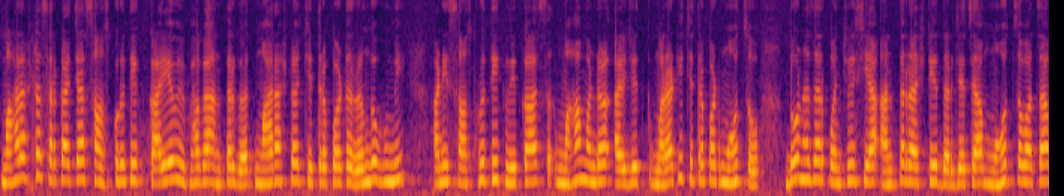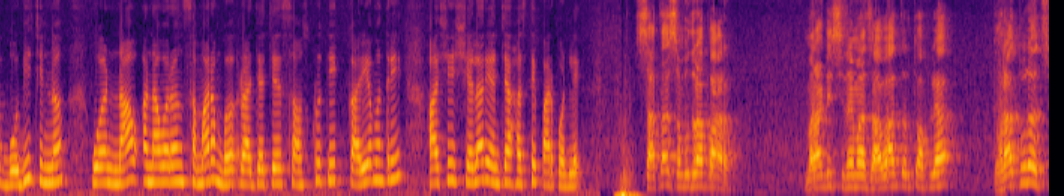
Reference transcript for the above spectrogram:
महाराष्ट्र सरकारच्या सांस्कृतिक कार्य विभागाअंतर्गत महाराष्ट्र चित्रपट रंगभूमी आणि सांस्कृतिक विकास महामंडळ आयोजित मराठी चित्रपट महोत्सव दोन हजार पंचवीस या आंतरराष्ट्रीय दर्जाच्या महोत्सवाचा बोधीचिन्ह व नाव अनावरण समारंभ राज्याचे सांस्कृतिक कार्यमंत्री आशिष शेलार यांच्या हस्ते पार पडले. साता समुद्रापार मराठी सिनेमा जावा तर तो आपल्या घरातूनच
